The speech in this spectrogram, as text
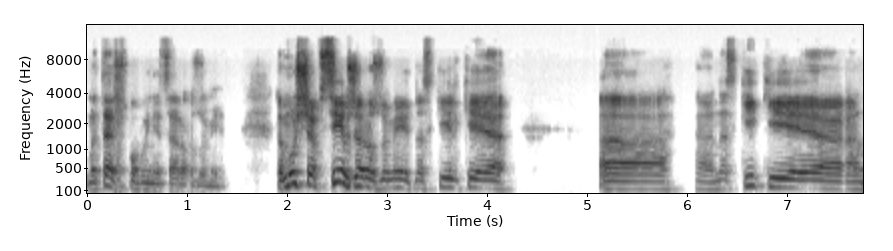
Ми теж повинні це розуміти, тому що всі вже розуміють наскільки. Е, Наскільки е,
